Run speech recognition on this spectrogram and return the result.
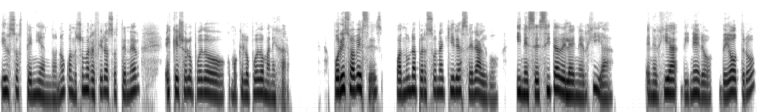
ir sosteniendo, ¿no? Cuando yo me refiero a sostener, es que yo lo puedo, como que lo puedo manejar. Por eso a veces, cuando una persona quiere hacer algo, y necesita de la energía, energía, dinero de otro,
